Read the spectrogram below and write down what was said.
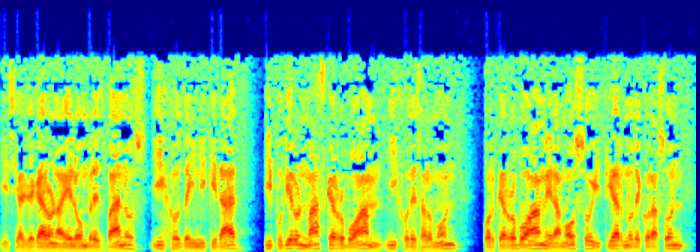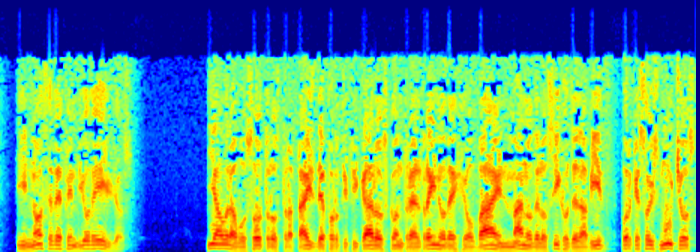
Y se allegaron a él hombres vanos, hijos de iniquidad, y pudieron más que Roboam, hijo de Salomón, porque Roboam era mozo y tierno de corazón, y no se defendió de ellos. Y ahora vosotros tratáis de fortificaros contra el reino de Jehová en mano de los hijos de David, porque sois muchos,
